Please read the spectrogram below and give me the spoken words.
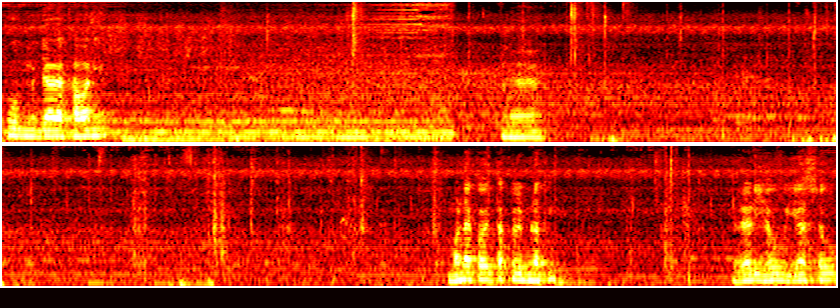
ખૂબ મજા આવે ખાવાની. મને કોઈ તકલીફ નથી. રેડી હોઉં, યસ હોઉં,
